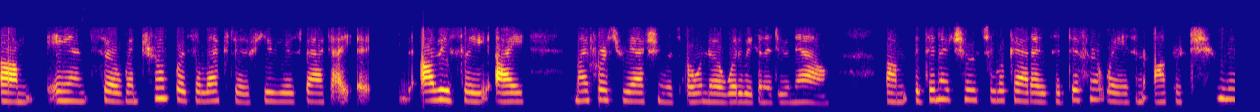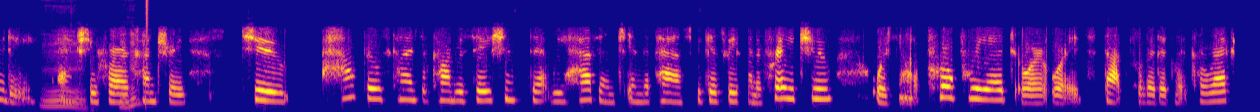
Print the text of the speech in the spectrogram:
Um, and so when Trump was elected a few years back, I obviously I my first reaction was, "Oh no, what are we going to do now?" Um, but then I chose to look at it as a different way, as an opportunity, mm. actually, for our mm-hmm. country to have those kinds of conversations that we haven't in the past because we've been afraid to, or it's not appropriate, or, or it's not politically correct.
